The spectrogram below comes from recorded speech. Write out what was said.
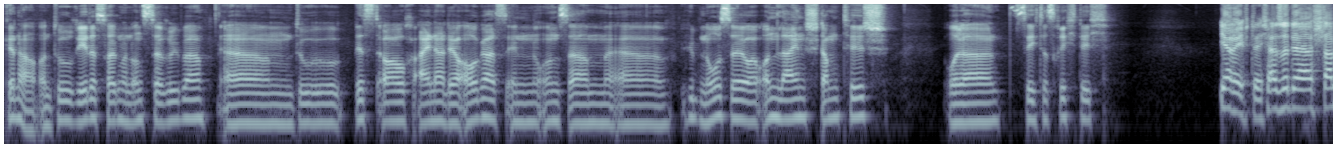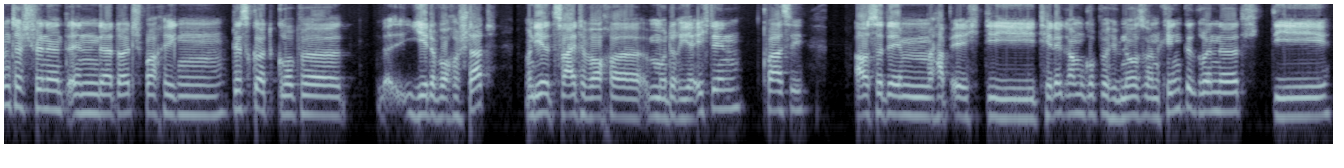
Genau, und du redest heute mit uns darüber. Ähm, du bist auch einer der Orgas in unserem äh, Hypnose-Online-Stammtisch. Oder sehe ich das richtig? Ja, richtig. Also der Stammtisch findet in der deutschsprachigen Discord-Gruppe äh, jede Woche statt. Und jede zweite Woche moderiere ich den quasi. Außerdem habe ich die Telegram-Gruppe Hypnose und King gegründet, die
